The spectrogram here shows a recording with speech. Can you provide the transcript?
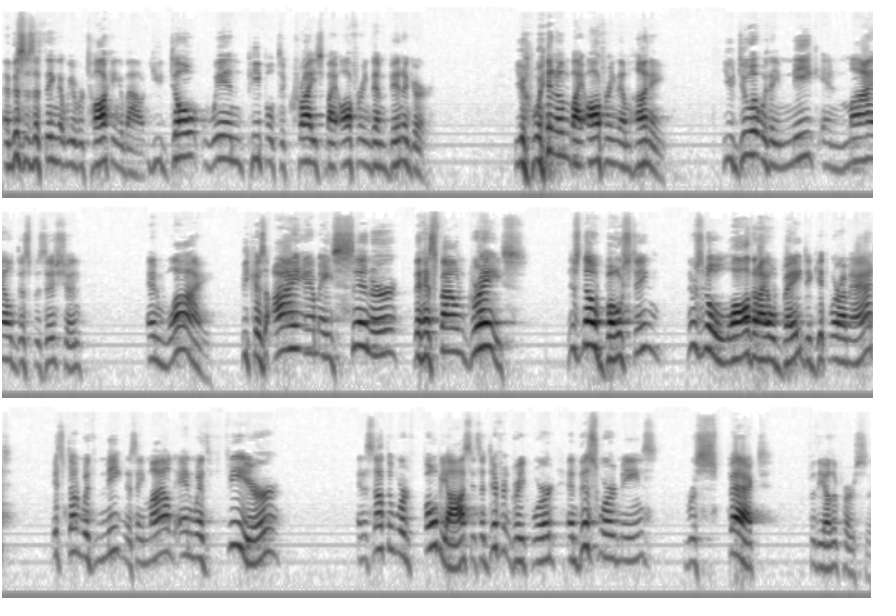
And this is the thing that we were talking about. You don't win people to Christ by offering them vinegar. You win them by offering them honey. You do it with a meek and mild disposition. And why? Because I am a sinner that has found grace. There's no boasting, there's no law that I obey to get where I'm at. It's done with meekness, a mild, and with fear. And it's not the word phobios, it's a different Greek word. And this word means respect for the other person.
